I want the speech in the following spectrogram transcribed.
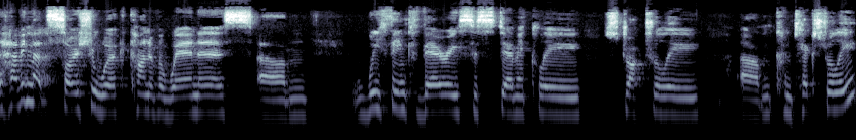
Having that social work kind of awareness, um, we think very systemically, structurally, um, contextually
